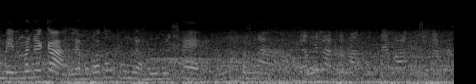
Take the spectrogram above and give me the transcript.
เมนต์บรรยากาศอะไรมันก็ต้องคุมแหละมือมันแข็งมันหนาวแล้วเวลาจะมาคุมแม่บ้านหรือจะแบบ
